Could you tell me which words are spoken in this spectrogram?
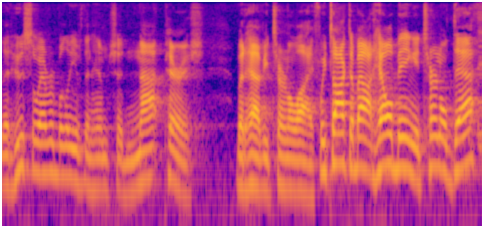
that whosoever believed in him should not perish, but have eternal life. We talked about hell being eternal death.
